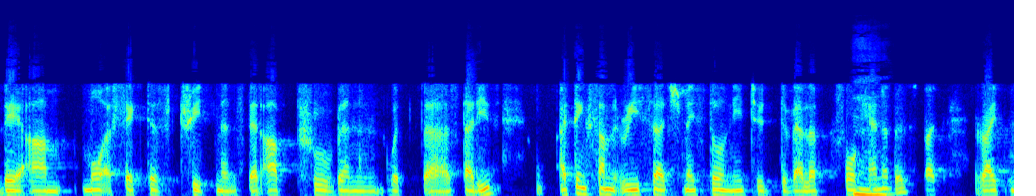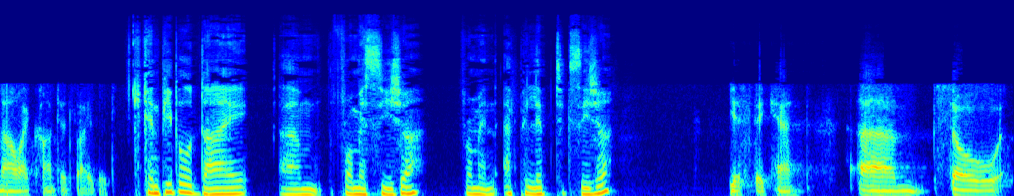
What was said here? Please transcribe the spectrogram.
there are more effective treatments that are proven with uh, studies. I think some research may still need to develop for mm. cannabis, but right now I can't advise it. Can people die um, from a seizure, from an epileptic seizure? Yes, they can. Um, so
